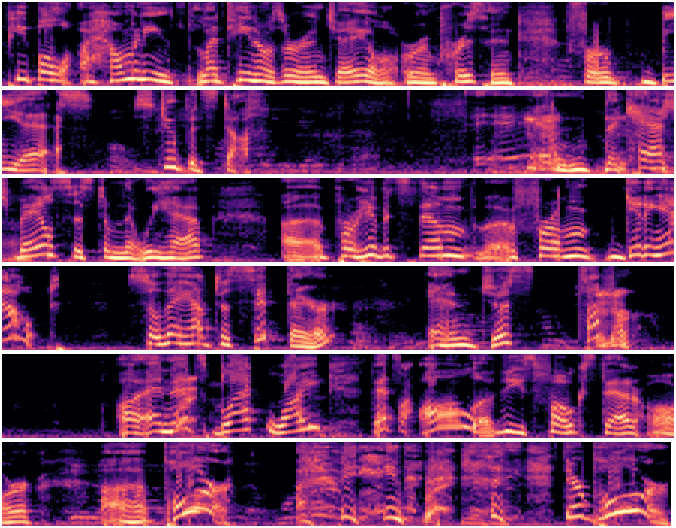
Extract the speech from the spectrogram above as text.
people? How many Latinos are in jail or in prison for BS, stupid stuff? And the cash bail system that we have uh, prohibits them uh, from getting out, so they have to sit there and just suffer. Uh, and that's black, white. That's all of these folks that are uh, poor. I mean, they're poor.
